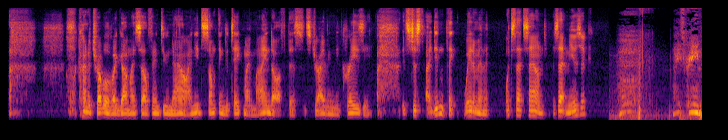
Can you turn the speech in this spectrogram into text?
what kind of trouble have I got myself into now? I need something to take my mind off this. It's driving me crazy. It's just, I didn't think. Wait a minute. What's that sound? Is that music? Ice cream.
